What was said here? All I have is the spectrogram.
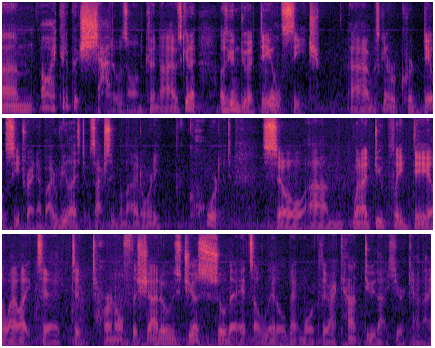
Um, oh, I could have put shadows on, couldn't I? I was gonna, I was gonna do a Dale siege. Uh, I was gonna record Dale siege right now, but I realized it was actually one that I'd already recorded. So um, when I do play Dale, I like to to turn off the shadows just so that it's a little bit more clear. I can't do that here, can I?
